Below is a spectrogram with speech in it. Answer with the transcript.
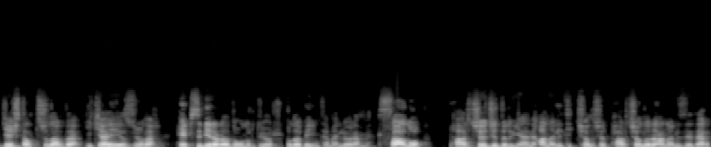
Gestaltçılar da hikaye yazıyorlar. Hepsi bir arada olur diyor. Bu da beyin temelli öğrenme. Sağ lob parçacıdır yani analitik çalışır, parçaları analiz eder.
